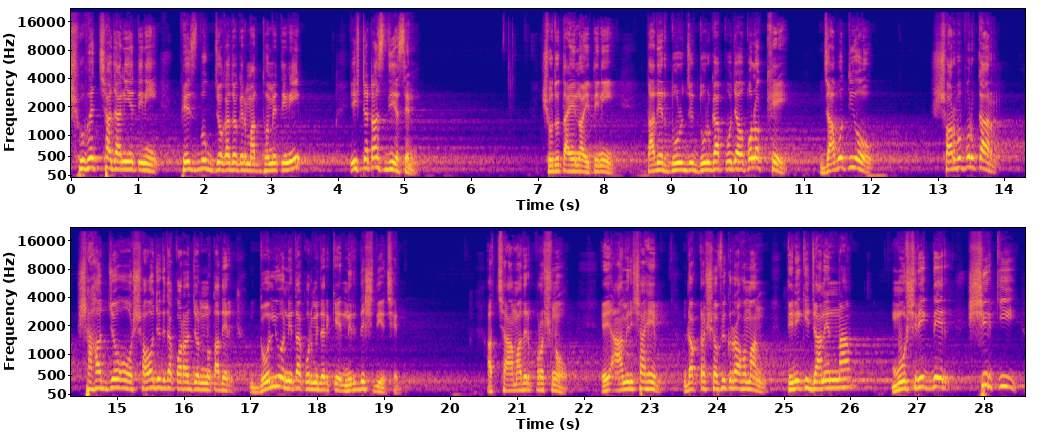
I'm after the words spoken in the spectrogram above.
শুভেচ্ছা জানিয়ে তিনি ফেসবুক যোগাযোগের মাধ্যমে তিনি স্ট্যাটাস দিয়েছেন। শুধু তাই নয়, তিনি তাদের দুর্গা পূজা উপলক্ষে যাবতীয় সর্বপ্রকার সাহায্য ও সহযোগিতা করার জন্য তাদের দলীয় নেতাকর্মীদেরকে নির্দেশ দিয়েছেন। আচ্ছা আমাদের প্রশ্ন, এই আমির সাহেব ডক্টর শফিকুর রহমান, তিনি কি জানেন না? মুশরিকদের শিরকি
